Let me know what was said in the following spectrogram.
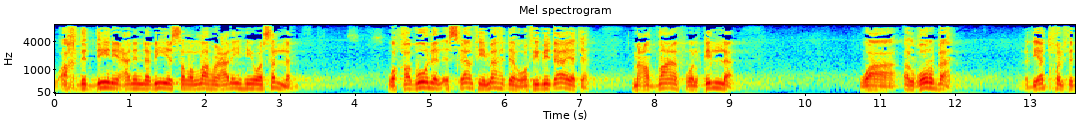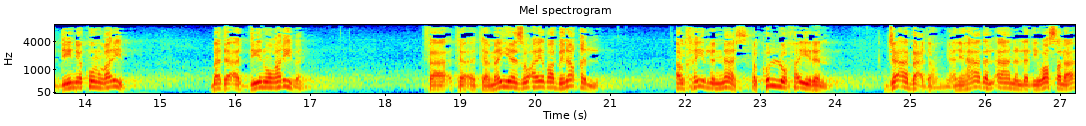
وأخذ الدين عن النبي صلى الله عليه وسلم وقبول الإسلام في مهده وفي بدايته مع الضعف والقلة والغربة الذي يدخل في الدين يكون غريب. بدأ الدين غريبا. فتميزوا أيضا بنقل الخير للناس فكل خير جاء بعدهم. يعني هذا الآن الذي وصل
